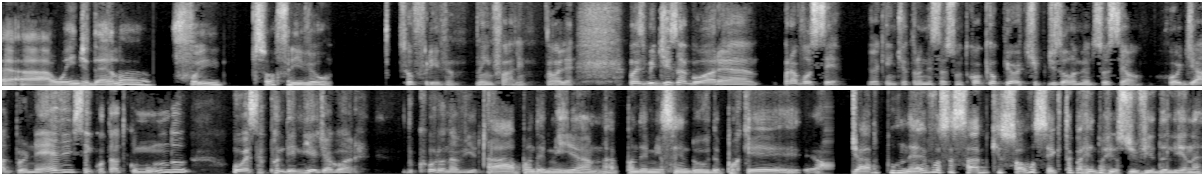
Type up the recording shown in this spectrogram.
é, a a Wendy dela foi sofrível. Sofrível, nem fale. Olha, mas me diz agora, pra você, já que a gente entrou nesse assunto, qual que é o pior tipo de isolamento social? Rodeado por neve, sem contato com o mundo, ou essa pandemia de agora, do coronavírus? A pandemia, a pandemia sem dúvida, porque rodeado por neve, você sabe que só você que está correndo risco de vida ali, né?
